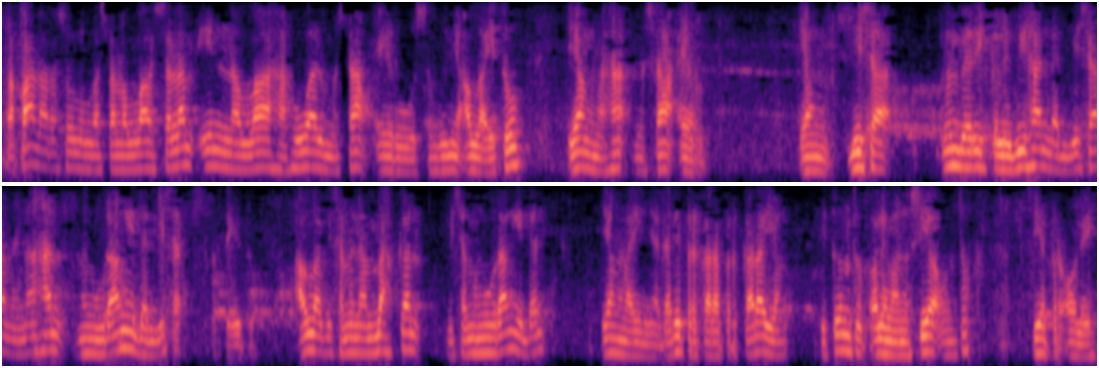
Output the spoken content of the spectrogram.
Faqala Rasulullah sallallahu alaihi wasallam, "Inna Allah huwal musairu." Sungguhnya Allah itu yang Maha Musair. Yang bisa memberi kelebihan dan bisa menahan, mengurangi dan bisa seperti itu. Allah bisa menambahkan, bisa mengurangi dan yang lainnya dari perkara-perkara yang dituntut oleh manusia untuk dia peroleh.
